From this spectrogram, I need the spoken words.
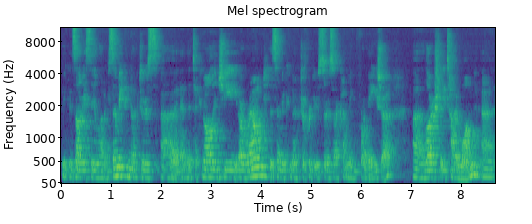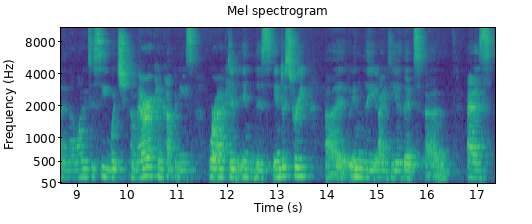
because obviously a lot of semiconductors uh, and the technology around the semiconductor producers are coming from Asia uh, largely Taiwan, and, and, I wanted to see which American companies were active in this industry, uh, in the idea that um, as,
